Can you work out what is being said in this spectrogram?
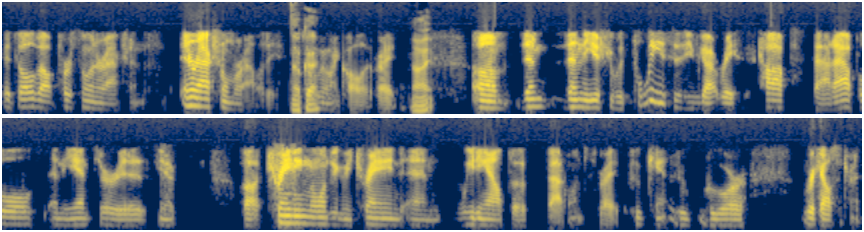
it's all about personal interactions, interactional morality. Okay, we might call it, right? All right. Um, then, then the issue with police is you've got racist cops, bad apples, and the answer is, you know, uh, training the ones who can be trained and weeding out the bad ones, right? Who can't, who who are recalcitrant.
